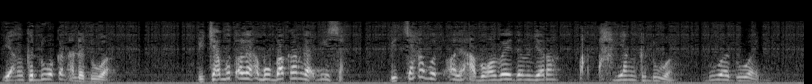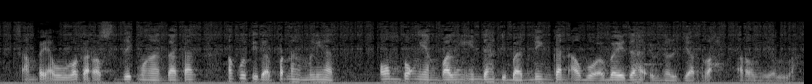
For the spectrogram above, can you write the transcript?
Yang kedua kan ada dua. Dicabut oleh Abu Bakar nggak bisa. Dicabut oleh Abu Ubaidah bin Jarrah patah yang kedua. Dua-duanya. Sampai Abu Bakar As-Siddiq mengatakan, aku tidak pernah melihat ompong yang paling indah dibandingkan Abu Ubaidah ibn al-Jarrah radhiyallahu.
